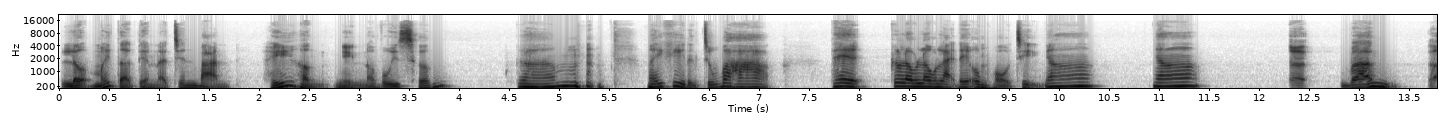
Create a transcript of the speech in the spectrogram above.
lượm mấy tờ tiền ở trên bàn. Hí hửng nhìn nó vui sướng. Gớm. Mấy khi được chú bà. Thế cứ lâu lâu lại đây ủng hộ chị nhá. Nhá. À, vâng. À,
